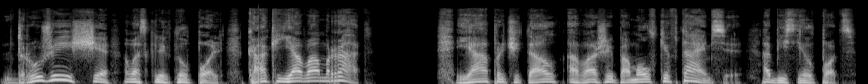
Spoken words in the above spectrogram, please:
«Дружище!» — воскликнул Поль. «Как я вам рад!» «Я прочитал о вашей помолвке в «Таймсе», — объяснил Потц.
